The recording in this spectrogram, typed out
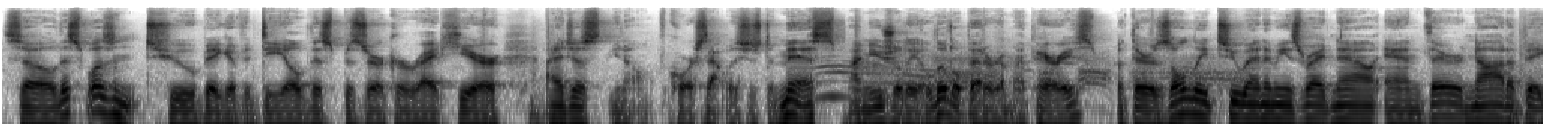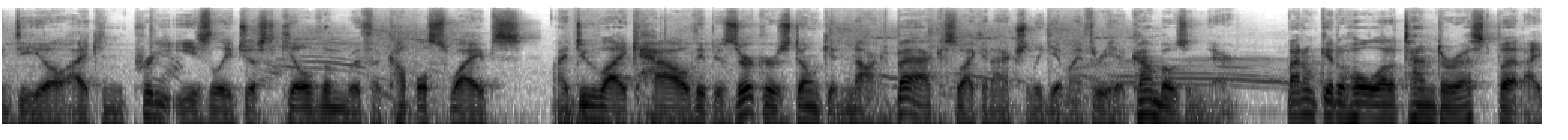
so this wasn't too big of a deal, this Berserker right here. I just, you know, of course that was just a miss. I'm usually a little better at my parries, but there's only two enemies right now, and they're not a big deal. I can pretty easily just kill them with a couple swipes. I do like how the Berserkers don't get knocked back, so I can actually get my three-hit combos in there. I don't get a whole lot of time to rest, but I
